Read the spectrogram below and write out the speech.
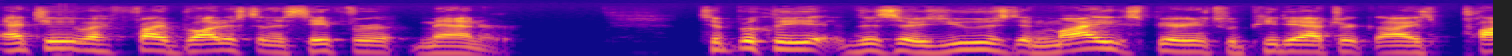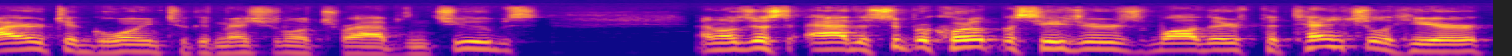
antifibrotics in a safer manner. Typically, these are used in my experience with pediatric eyes prior to going to conventional trabs and tubes, and I'll just add the suprachoroidal procedures. While there's potential here,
